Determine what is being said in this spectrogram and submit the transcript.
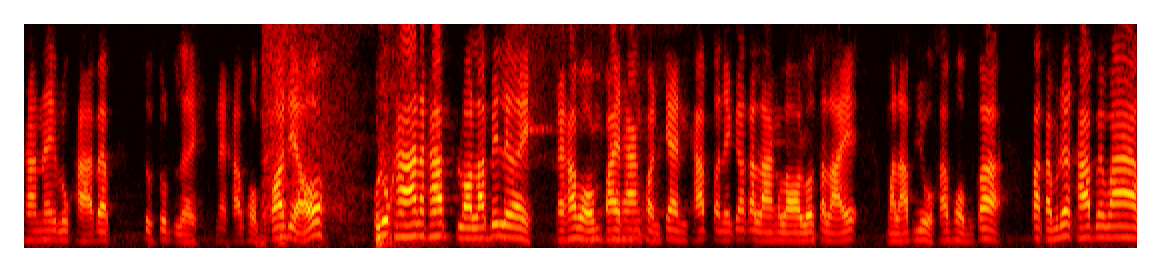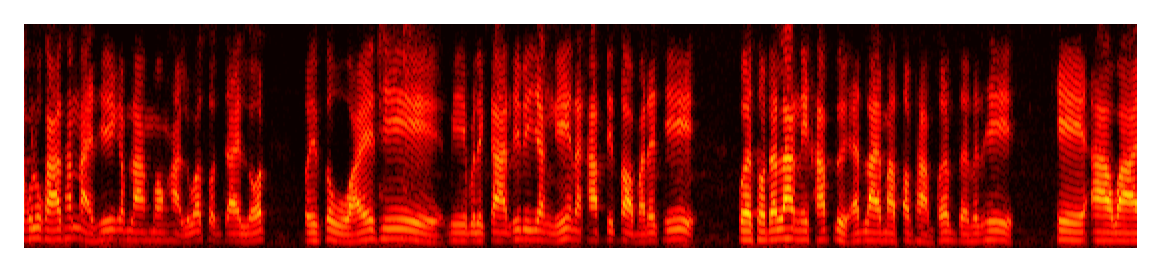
ชั่นให้ลูกค้าแบบสุดๆเลยนะครับ ผมก็เดี๋ยวคุณลูกค้านะครับรอรับได้เลยนะครับ ผมปลายทางขอนแก่นครับ ตอนนี้ก็กำลังรอรถสไลด์มารับอยู่ครับ ผมก็ ฝากกันไปด้วยครับ ไม่ว่าคุณลูกค้าท่านไหนที่กำลังมองหาหรือว่าสนใจรถสวยๆที่มีบริการที่ดีอย่างนี้นะครับ ติดต่อมาได้ที่เบอร์โทรด้านล่างนี้ครับ หรือแอดไลน์มาสอบถามเพิ่มเติมได้ที่ KRY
